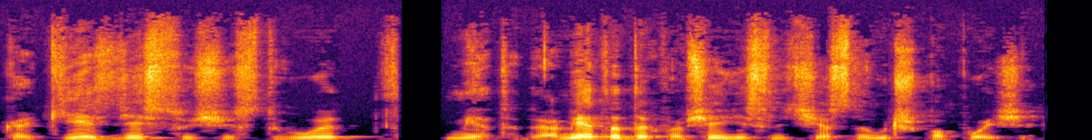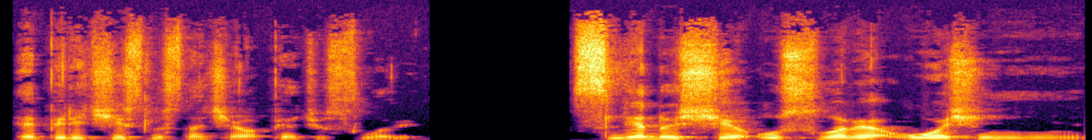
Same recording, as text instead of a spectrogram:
какие здесь существуют методы? О методах вообще, если честно, лучше попозже. Я перечислю сначала пять условий. Следующее условие очень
